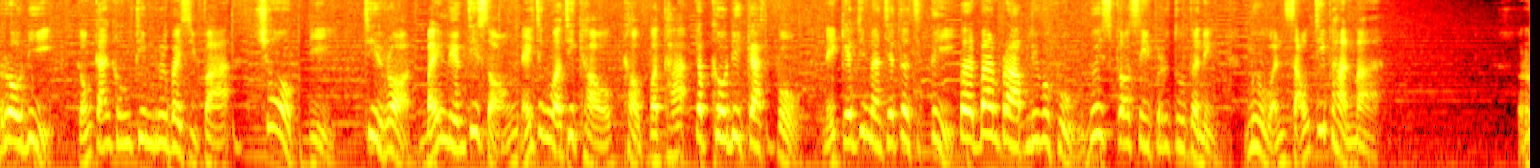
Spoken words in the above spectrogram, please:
โรดี้กองการของทีมเรือใบสีฟ้า โชคดี ที่รอดใบเหลืองที่ 2 ในจังหวะที่เขาเข้าปะทะกับโคดี้กาสโป ในเกมที่แมนเชสเตอร์ซิตี้เปิดบ้านปราบลิเวอร์พูลด้วยสกอร์ 4 ประตูต่อหนึ่งเมื่อวันเสาร์ที่ผ่านมา โร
